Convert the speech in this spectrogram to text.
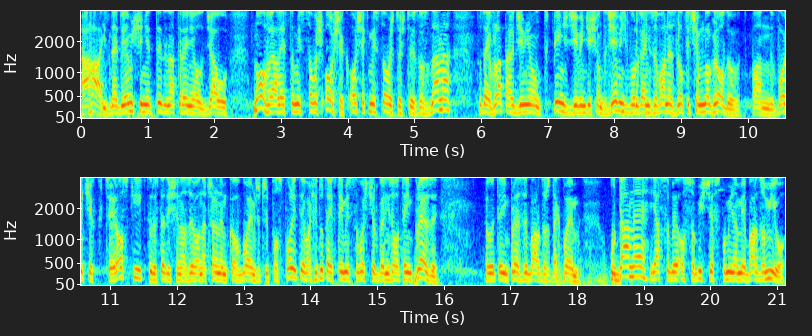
Aha, i znajdujemy się nie tyle na terenie oddziału Nowe, ale jest to miejscowość Osiek. Osiek miejscowość dość to jest doznana. Tutaj w latach 95-99 były organizowane zloty Ciemnogrodu. Pan Wojciech Cejrowski, który wtedy się nazywał naczelnym kowbojem Rzeczypospolitej, właśnie tutaj w tej miejscowości organizował te imprezy. Były te imprezy bardzo, że tak powiem, udane. Ja sobie osobiście wspominam je bardzo miło.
